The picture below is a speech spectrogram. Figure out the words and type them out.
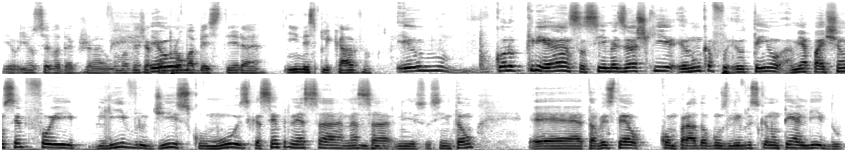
Eu, e você, Vadeco, já alguma vez já eu, comprou uma besteira inexplicável? Eu, quando criança, assim, mas eu acho que eu nunca fui. Eu tenho. A minha paixão sempre foi livro, disco, música, sempre nessa, nessa, uhum. nisso, assim. Então, é, talvez tenha comprado alguns livros que eu não tenha lido,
